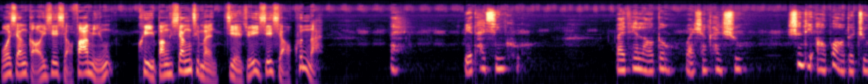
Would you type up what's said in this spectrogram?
我想搞一些小发明，可以帮乡亲们解决一些小困难。哎，别太辛苦，白天劳动，晚上看书，身体熬不熬得住？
